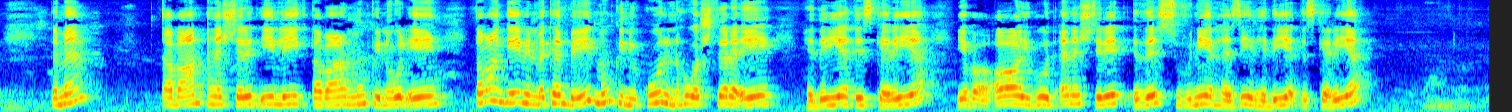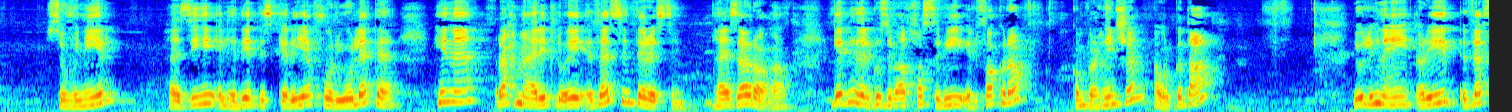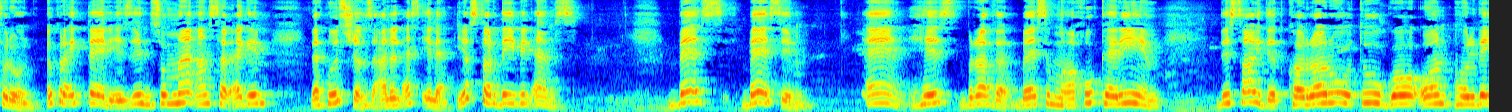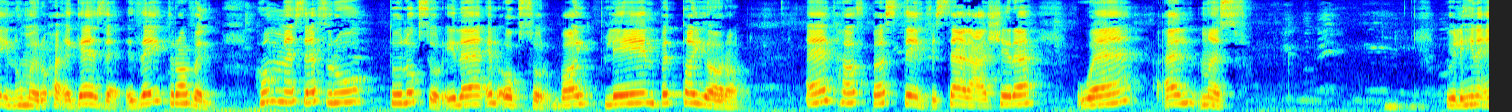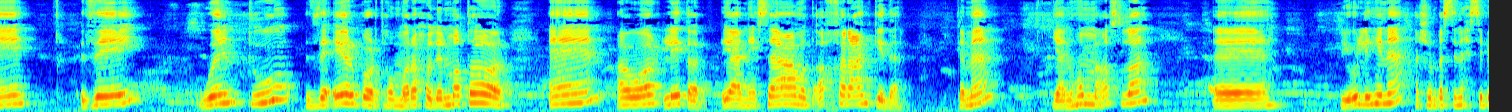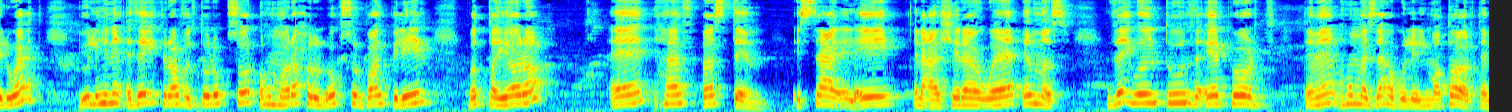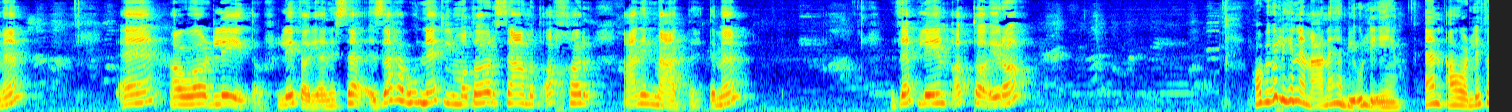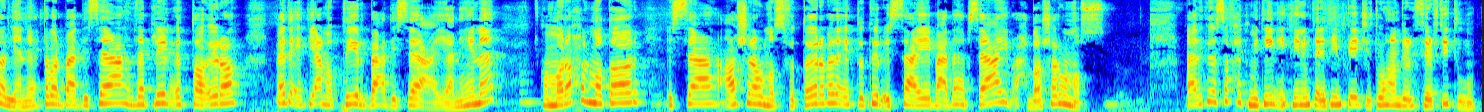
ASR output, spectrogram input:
تمام؟ طبعا أنا اشتريت إيه ليك؟ طبعا ممكن نقول إيه؟ طبعا جاي من مكان بعيد ممكن يكون إن هو اشترى إيه؟ هدية تذكارية. يبقى I bought أنا اشتريت this souvenir هذه الهدية التذكارية. Souvenir هذه الهدية التذكارية for you. لك. هنا رحمة قالت له إيه؟ that's interesting. هذا رائع. جاب هنا الجزء بقى الخاص بالفقرة comprehension أو القطعة. يقول لي هنا إيه؟ read the following. اقرأ التالي. then ثم answer again the questions على الأسئلة. Yesterday بالأمس. بس باسم and his brother. باسم وأخوه كريم decided قرروا to go on holiday. إن هم يروحوا أجازة. They traveled. هم سافروا to الأقصر إلى الأقصر by plane بالطيارة. At half past 10 في الساعة العاشرة والنصف يقول هنا إيه؟ They went to the airport. هم راحوا للمطار. An hour later. يعني ساعة متأخر عن كده. تمام؟ يعني هم أصلا آه بيقول لي هنا عشان بس نحسب الوقت بيقول لي هنا they traveled to الأقصر هم راحوا للأقصر by plane بالطيارة at half past 10 الساعة الإيه؟ العاشرة والنصف. They went to the airport. تمام؟ هم ذهبوا للمطار تمام؟ An hour later later يعني. ذهبوا هناك للمطار ساعة متأخر عن الميعاد تمام؟ The plane الطائرة. هو بيقول لي هنا معناها بيقول لي إيه؟ An hour later يعني يعتبر بعد ساعة the plane الطائرة بدأت يعني تطير بعد ساعة. يعني هنا هم راحوا المطار الساعة عشرة ونصف الطيارة بدأت تطير الساعة إيه؟ بعدها بساعة يبقى 11 ونص. بعد كده صفحة 232 بيج 232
